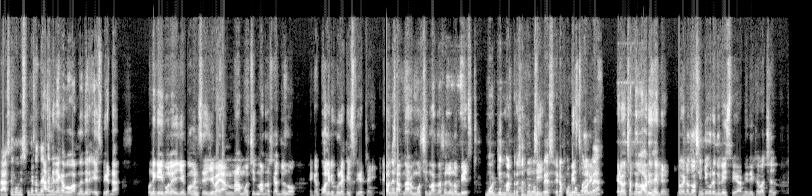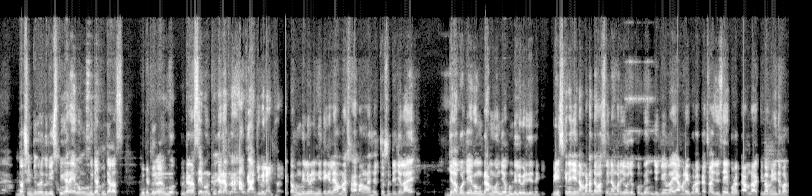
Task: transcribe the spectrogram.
আজকে কোন স্পিকারটা আজকে দেখাবেন দেখাবো আপনাদের এই স্পিকারটা অনেকেই বলে যে কমেন্টসে যে ভাই আমরা মসজিদ মাদ্রাসার জন্য একটা কোয়ালিটি ফুল একটা স্পিকার চাই। এটা হচ্ছে আপনার মসজিদ মাদ্রাসার জন্য বেস্ট মসজিদ মাদ্রাসার জন্য বেস্ট এটা কোন কোম্পানি। ভাইয়া? এটা হচ্ছে আপনার লাউডি ভাই ব্র্যান্ড তো এটা দশ ইঞ্চি করে দুটো স্পিকার আপনি দেখতে পাচ্ছেন। দশ ইঞ্চি করে দুটো স্পিকার এবং দুইটা টুইটার আছে। দুটো টুইটার টুইটার আছে এবং টুইটারে আপনার হালকা আরজিবি লাইট হয়। একটা হোম ডেলিভারি নিতে গেলে আমরা সারা বাংলাদেশের চৌষট্টি জেলায় জেলা পর্যায়ে এবং গ্রামগঞ্জে হোম ডেলিভারি দিয়ে থাকি। স্ক্রিনে যে নাম্বারটা দেওয়া ওই নাম্বারে যোগাযোগ করবেন যে জুয়েল ভাই আমার এই প্রোডাক্টটা চয়েস হয়েছে এই প্রোডাক্টটা আমরা কীভাবে নিতে পারব?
